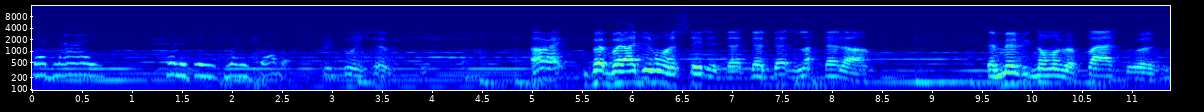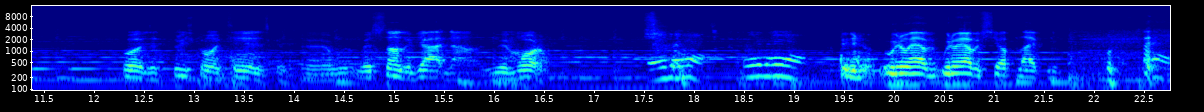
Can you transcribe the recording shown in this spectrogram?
that 9, 23, 27? Through 27. All right, but but I just want to say that that that that that um that metric no longer applies to us. For as the three score and ten is concerned, we're, we're sons of God now. We're immortal. Amen. Amen. You know, we don't have we don't have a shelf life. Yeah.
